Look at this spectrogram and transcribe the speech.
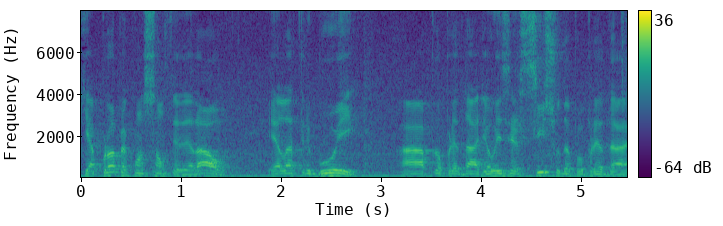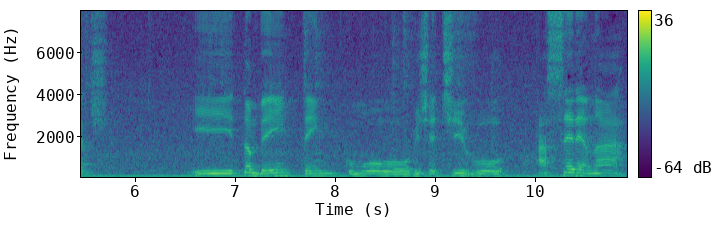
que a própria Constituição Federal ela atribui a propriedade, ao exercício da propriedade. E também tem como objetivo serenar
